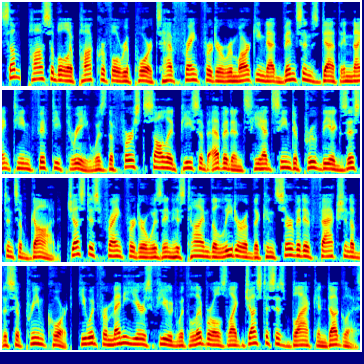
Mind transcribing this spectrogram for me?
Some, possible apocryphal reports have Frankfurter remarking that Vinson's death in 1953 was the first solid piece of evidence he had seen to prove the existence of God. Justice Frankfurter was in his time the leader of the conservative faction of the Supreme Court, he would for many years feud with liberals like Justices Black and Douglas.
